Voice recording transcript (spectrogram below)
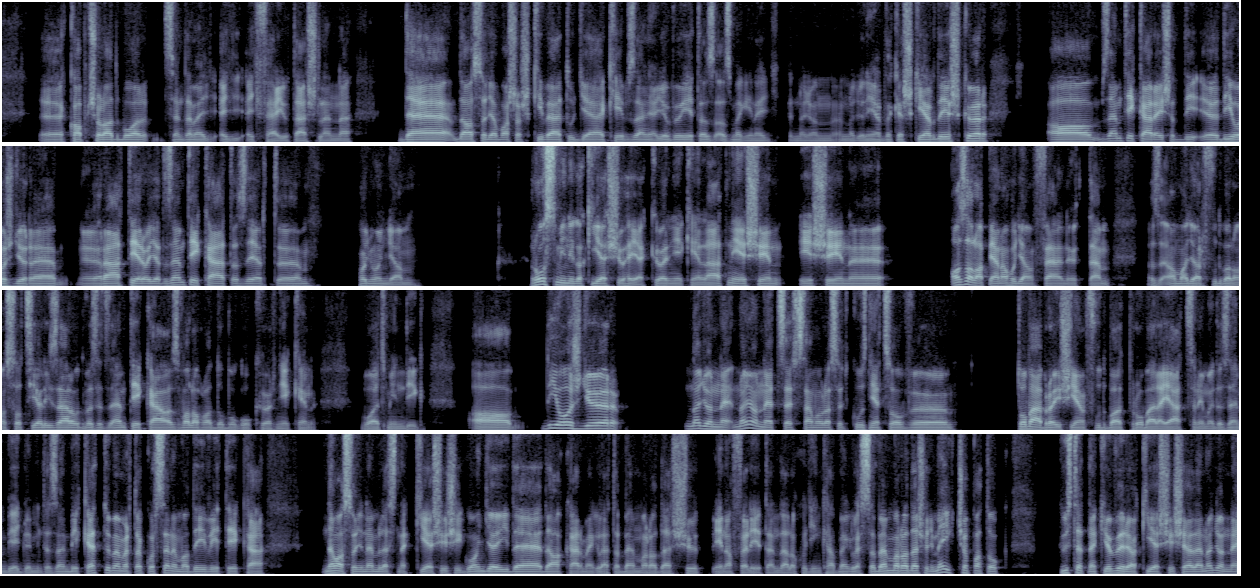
kapcsolatból szerintem egy, egy, egy feljutás lenne. De, de az, hogy a Vasas kivel tudja elképzelni a jövőjét, az, az megint egy nagyon, nagyon érdekes kérdéskör. Az MTK-ra és a Diós Győrre rátér, hogy hát az MTK-t azért, hogy mondjam, rossz mindig a kieső helyek környékén látni, és én, és én az alapján, ahogyan felnőttem az, a magyar futballon szocializálódva, az, az MTK az valahol a dobogó környékén volt mindig. A Diós Győr nagyon, ne, nagyon necces számomra az, hogy Kuznyecov továbbra is ilyen futballt próbál játszani majd az NB1-ben, mint az NB2-ben, mert akkor szerintem a DVTK nem az, hogy nem lesznek kiesési gondjai, de, de akár meg lehet a bennmaradás, sőt, én a felé tendálok, hogy inkább meg lesz a bennmaradás, hogy melyik csapatok küzdhetnek jövőre a kiesés ellen. Nagyon ne...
